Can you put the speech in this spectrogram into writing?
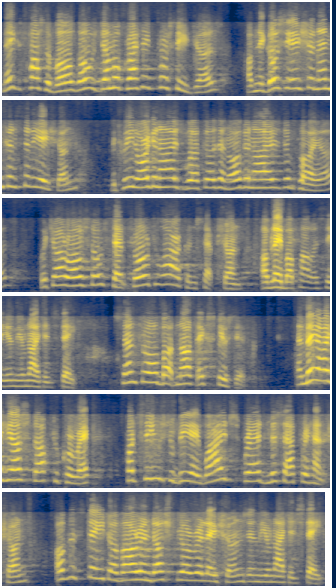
makes possible those democratic procedures of negotiation and conciliation between organized workers and organized employers, which are also central to our conception of labor policy in the United States. Central but not exclusive. And may I here stop to correct what seems to be a widespread misapprehension of the state of our industrial relations in the United States.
